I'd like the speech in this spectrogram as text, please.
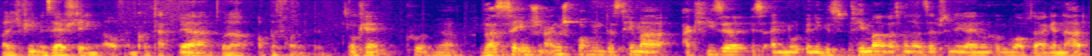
weil ich viel mit Selbstständigen auch in Kontakt bin ja. oder auch befreundet bin. Okay, cool, ja. Du hast es ja eben schon angesprochen, das Thema Akquise ist ein notwendiges Thema, was man als Selbstständiger ja nun irgendwo auf der Agenda hat.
